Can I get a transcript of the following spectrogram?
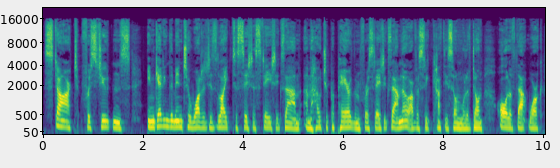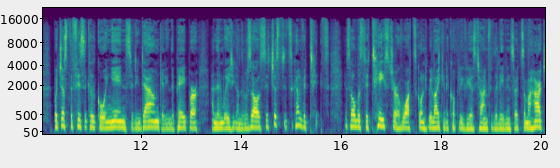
start for students in getting them into what it is like to sit a state exam and how to prepare them for a state exam. Now, obviously, Kathy's son will have done all of that work, but just the physical going in, sitting down, getting the paper, and then waiting on the results. It's just, it's kind of a, t- it's, it's almost a taster of what's going to be like in a couple of years' time for the Leaving Cert. So my heart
